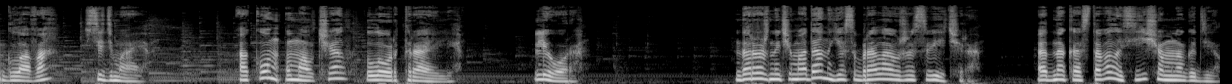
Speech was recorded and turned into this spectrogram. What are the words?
Глава седьмая. О ком умолчал лорд Райли. Леора. Дорожный чемодан я собрала уже с вечера. Однако оставалось еще много дел.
